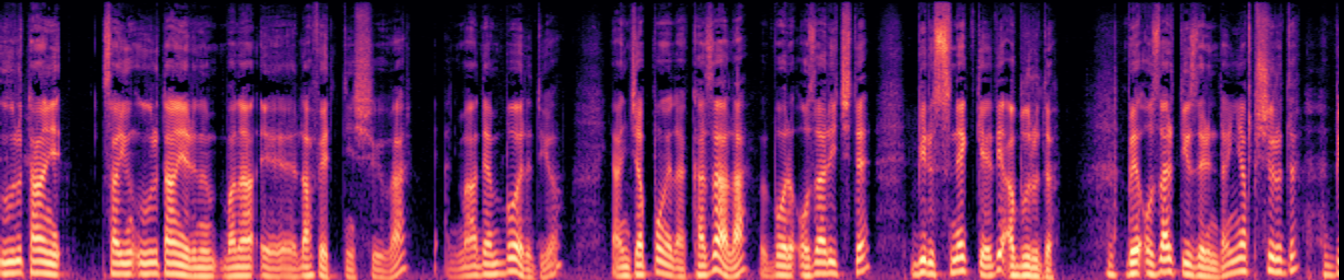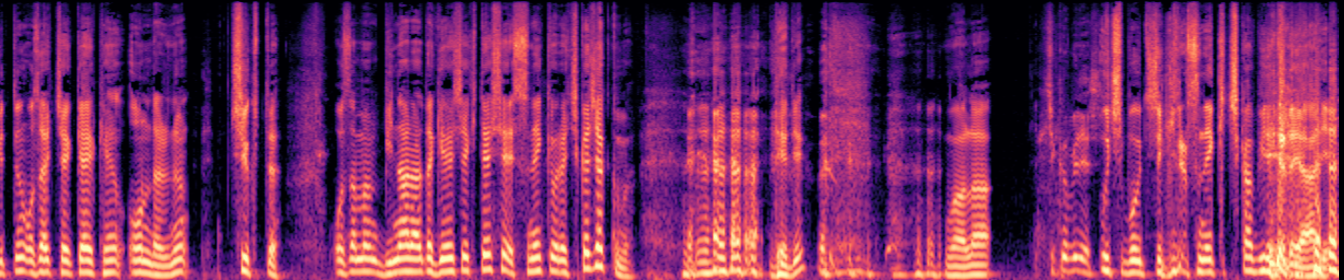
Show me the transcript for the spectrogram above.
Uğur Sayın Uğur Tanyer'in bana e, laf ettiğin şu var. Yani madem böyle diyor. Yani Japonya'dan kazala böyle Ozariç'te bir sinek geldi aburdu. Ve Ozariç üzerinden yapışırdı. Bütün Ozariç çekerken onların çıktı. O zaman binalarda gelecekte şey sinek göre çıkacak mı? dedi. Valla çıkabilir. Üç boyut şekilde sinek çıkabilir de yani.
